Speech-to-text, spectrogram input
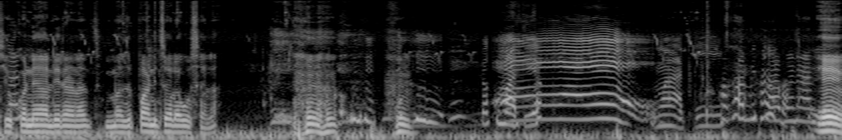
शिवकणे आली रानात? माझं पाणी चालू आहे ऊसाला. ए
